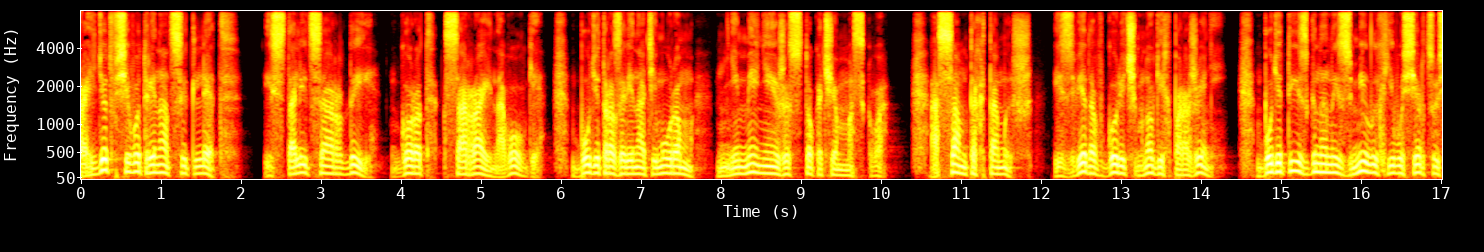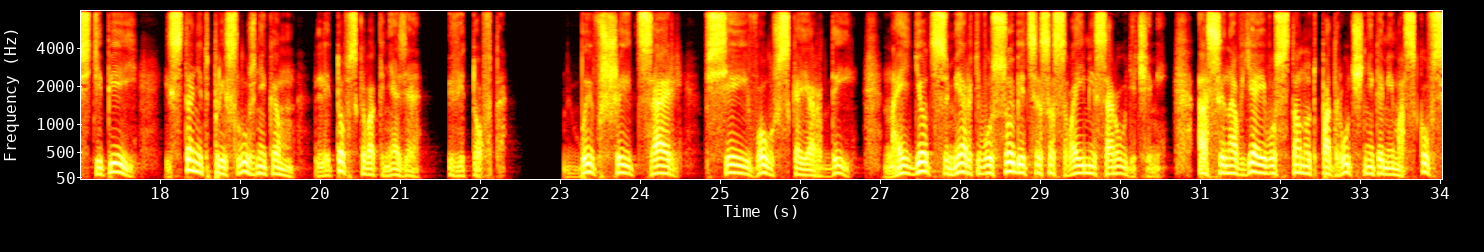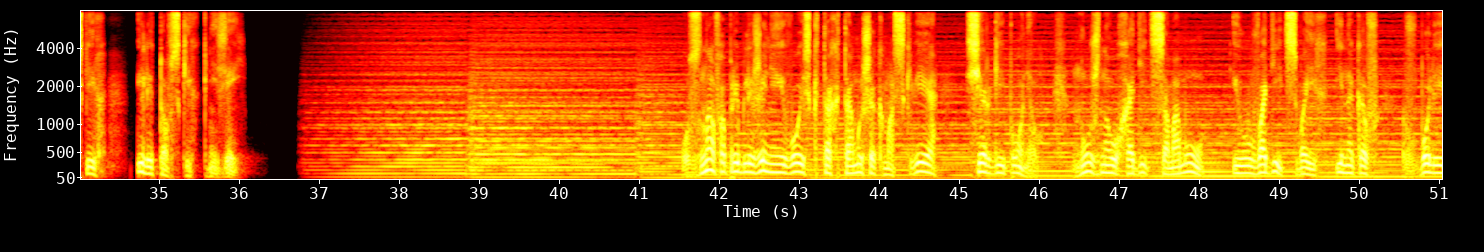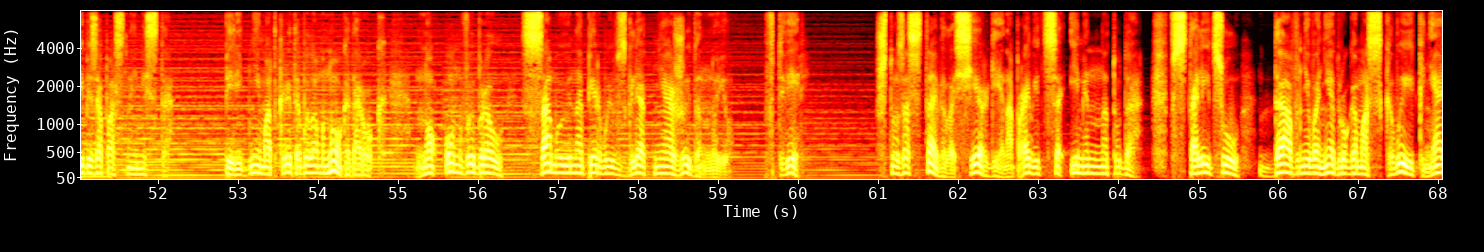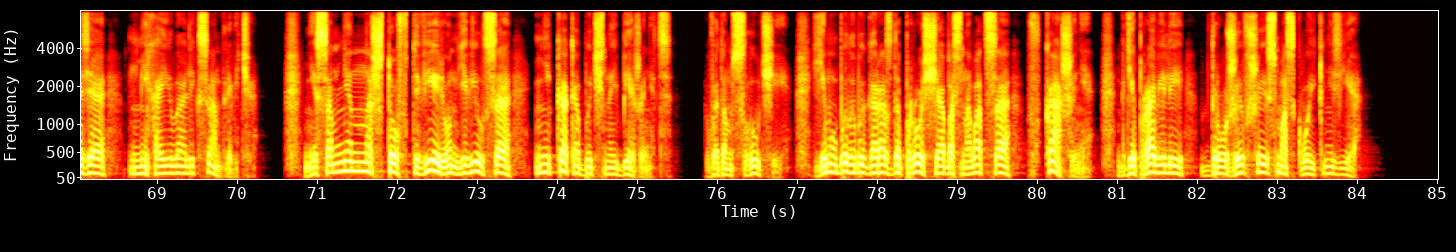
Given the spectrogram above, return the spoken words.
Пройдет всего тринадцать лет, и столица Орды, город Сарай на Волге, будет разорена Тимуром не менее жестоко, чем Москва. А сам Тахтамыш, изведав горечь многих поражений, будет изгнан из милых его сердцу степей и станет прислужником литовского князя Витовта. Бывший царь всей Волжской Орды найдет смерть в усобице со своими сородичами, а сыновья его станут подручниками московских и литовских князей. Узнав о приближении войск Тахтамыша к Москве, Сергий понял, нужно уходить самому и уводить своих иноков в более безопасные места. Перед ним открыто было много дорог, но он выбрал самую на первый взгляд неожиданную — в Тверь. Что заставило Сергия направиться именно туда, в столицу давнего недруга Москвы, князя Михаила Александровича. Несомненно, что в Тверь он явился не как обычный беженец. В этом случае ему было бы гораздо проще обосноваться в Кашине, где правили дружившие с Москвой князья.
